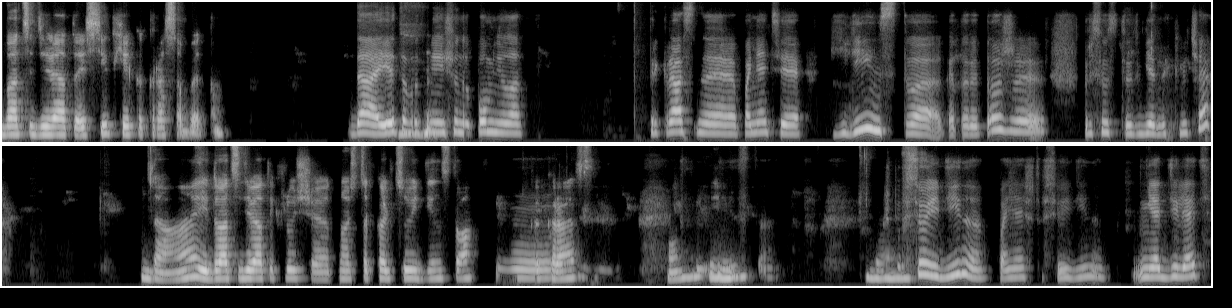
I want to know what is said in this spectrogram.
29-я ситхи как раз об этом. Да, и это вот мне еще напомнило прекрасное понятие единства, которое тоже присутствует в генных ключах. Да, и 29-й ключ относится к кольцу единства вот. как раз. Единство. Да. Что все едино, понять, что все едино. Не отделять,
